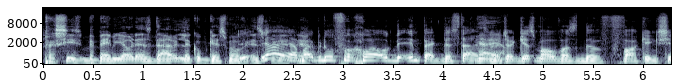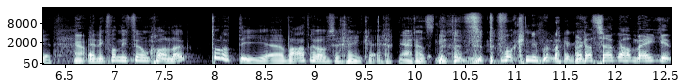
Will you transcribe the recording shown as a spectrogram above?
precies. Baby Yoda is duidelijk op Gizmo Ja, geïnspireerd. ja, maar ik bedoel gewoon ook de impact destijds. Ja, ja. Weet je, Gizmo was de fucking shit. Ja. En ik vond die film gewoon leuk, totdat die eh, water over zich heen kreeg. Ja, dat is niet dat vond ik niet meer leuk. Maar dat is ook wel een beetje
